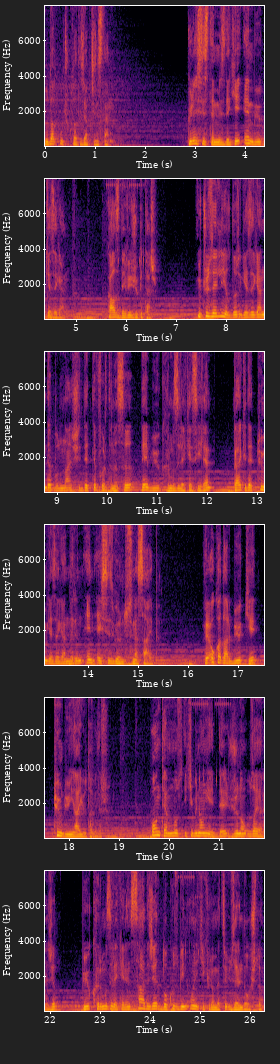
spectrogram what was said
dudak uçuklatacak cinsten. Güneş sistemimizdeki en büyük gezegen. Gaz devi Jüpiter. 350 yıldır gezegende bulunan şiddetli fırtınası dev büyük kırmızı lekesiyle belki de tüm gezegenlerin en eşsiz görüntüsüne sahip. Ve o kadar büyük ki tüm dünyayı yutabilir. 10 Temmuz 2017'de Juno uzay aracı Büyük Kırmızı Leke'nin sadece 9012 kilometre üzerinde uçtu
